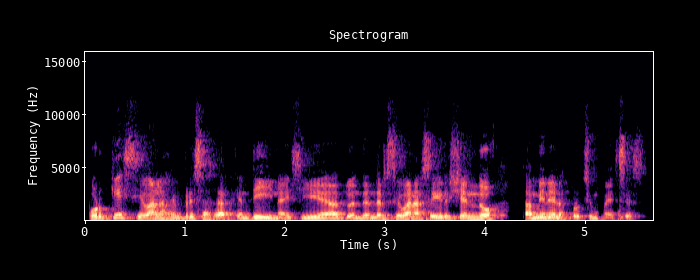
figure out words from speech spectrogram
por qué se van las empresas de Argentina y si a tu entender se van a seguir yendo también en los próximos meses.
